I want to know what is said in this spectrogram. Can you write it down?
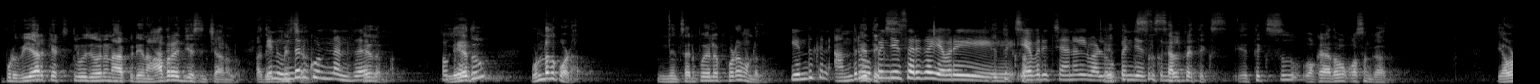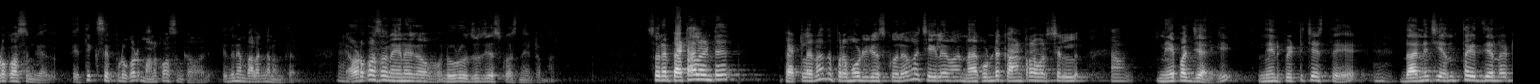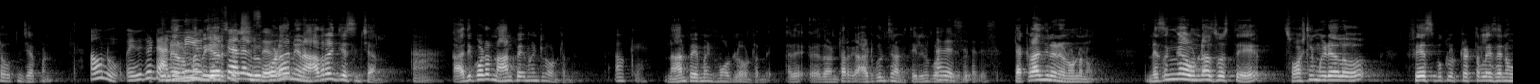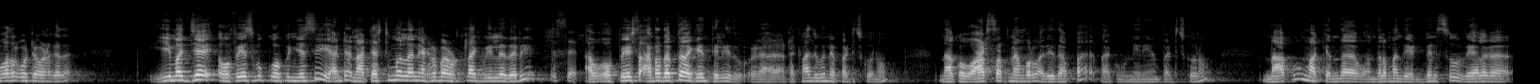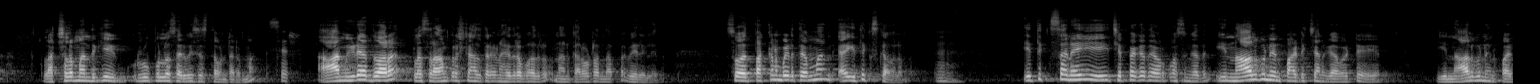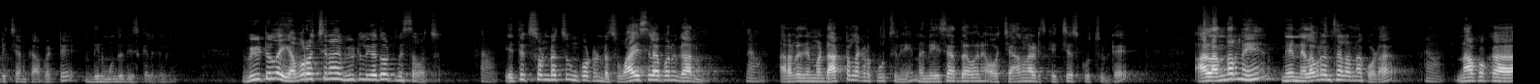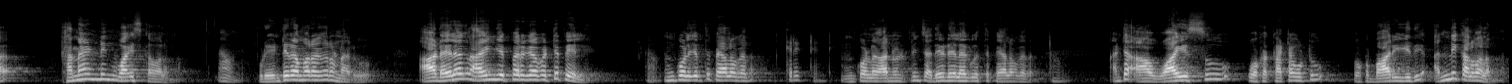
ఇప్పుడు వీఆర్కి ఎక్స్క్లూజివ్ అని నా నేను ఆథరైజ్ చేసిన ఛానల్. అది లేదమ్మా. లేదు ఉండదు కూడా. నేను చనిపోయే లోపు కూడా ఉండదు. ఎందుకని? అందరూ ఓపెన్ చేశారుగా ఎవరి ఎవరి ఛానల్ వాళ్ళు ఓపెన్ చేసుకున్నారు? సెల్ఫ్ ఎథిక్స్ ఎథిక్స్ ఒక ఎదవ కోసం కాదు. ఎవడి కోసం కాదు. ఎథిక్స్ ఎప్పుడు కూడా మన కోసం కావాలి. ఇది నేను బలంగా నమ్ముతాను. ఎవడి కోసం నేను నువ్వు రుజువు చేసుకోవాల్సింది ఏంటమ్మా? సో నేను పెట్టాలంటే పెట్టలేనా? అది ప్రమోట్ చేసుకోలేమా? చేయలేమా? నాకుండే కాంట్రావర్షియల్ నేపథ్యానికి నేను పెట్టి చేస్తే దాని నుంచి ఎంత ఇది జనరేట్ అవుతుంది చెప్పండి? అవును. ఎందుకంటే కూడా నేను ఆథరైజ్ చేసిన ఛానల్ అది కూడా నాన్ పేమెంట్లో ఉంటుంది. ఓకే. నాన్ పేమెంట్ మోడ్లో ఉంటుంది. అదే ఏదో అంటారు వాటి గురించి నాకు తెలియని కూడా టెక్నాలజీలో నేను ఉండను. నిజంగా ఉండాల్సి వస్తే సోషల్ మీడియాలో ఫేస్బుక్లో ట్విట్టర్లో అని ఓదర కొట్టేవాడు కదా. ఈ మధ్య ఓ ఫేస్బుక్ ఓపెన్ చేసి అంటే నా టెస్ట్ అని ఎక్కడ పడి ఉండడానికి వీల్లేదని ఓ పేస్ట్ అంత తప్పితే నాకేం తెలియదు ఆ టెక్నాలజీ గురించి నేను పట్టించుకోను. నాకు వాట్సాప్ నెంబరు అది తప్ప నాకు నేనేం పట్టించుకోను. నాకు మా కింద వందల మంది అడ్మిన్స్ వేల లక్షల మందికి గ్రూపుల్లో సర్వీస్ ఇస్తూ ఉంటారమ్మా. సార్ ఆ మీడియా ద్వారా ప్లస్ రామకృష్ణ వెళ్తారని హైదరాబాద్లో నన్ను కలవటం తప్ప వేరే లేదు. సో అది పక్కన పెడితే అమ్మా ఇథిక్స్ కావాలమ్మా. ఎథిక్స్ అనేవి చెప్పే కదా ఎవరి కోసం కదా. ఈ నాలుగు నేను పాటించాను కాబట్టి ఈ నాలుగు నేను పాటించాను కాబట్టి దీని ముందు తీసుకెళ్ళగలిగాను. వీటిలో ఎవరు వచ్చినా వీటిలో ఏదో ఒకటి మిస్ అవ్వచ్చు. ఎథిక్స్ ఉండొచ్చు ఇంకోటి ఉండొచ్చు. వాయిస్ లేపని గాను. అరవై మన డాక్టర్లు అక్కడ కూర్చుని నన్ను వేసేద్దామని ఒక ఛానల్ ఆడి స్కెచ్ చేసి కూర్చుంటే వాళ్ళందరినీ నేను నిలవరించాలన్నా కూడా నాకు ఒక కమాండింగ్ వాయిస్ కావాలమ్మా. ఇప్పుడు ఎన్టీ రామారావు గారు ఉన్నారు. ఆ డైలాగులు ఆయన చెప్పారు కాబట్టి అవును. ఇంకోళ్ళు చెప్తే పేలవు కదా. కరెక్ట్ అండి. ఇంకోళ్ళు ఆ నోటి నుంచి అదే డైలాగులు వస్తే పేలవు కదా. అంటే ఆ వాయిస్ ఒక కటౌటు ఒక భారీ ఇది అన్నీ కలవాలమ్మా.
